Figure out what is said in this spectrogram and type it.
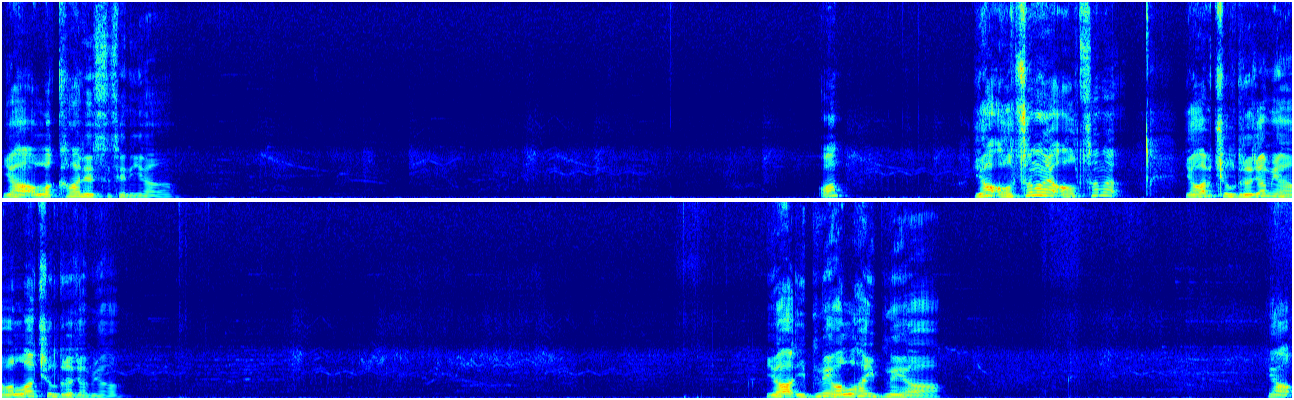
Ya Allah kahretsin seni ya. Al. Ya alsana ya alsana. Ya abi çıldıracağım ya. Vallahi çıldıracağım ya. Ya İbne vallahi İbne ya. Ya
